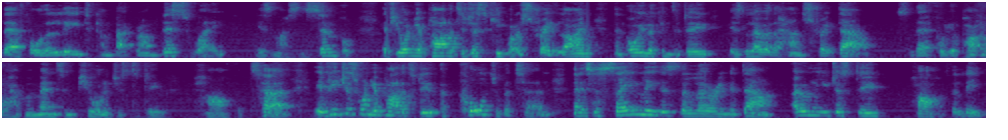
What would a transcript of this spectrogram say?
Therefore, the lead to come back around this way is nice and simple. If you want your partner to just keep on a straight line, then all you're looking to do is lower the hand straight down. So therefore, your partner will have momentum purely just to do half a turn. If you just want your partner to do a quarter of a turn, then it's the same lead as the lowering it down, only you just do half of the lead.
